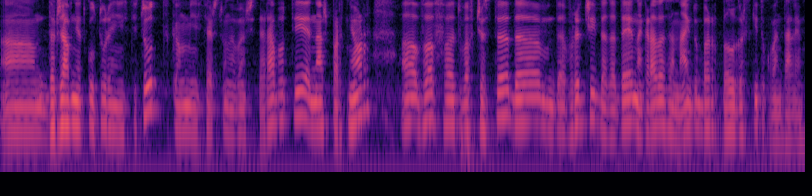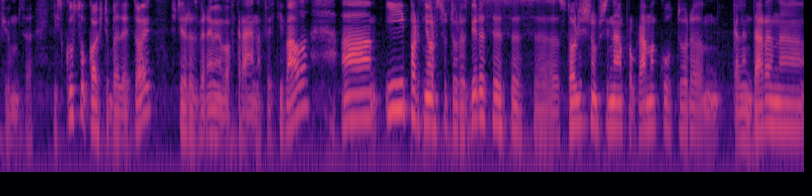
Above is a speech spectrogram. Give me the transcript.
а, Държавният културен институт към Министерство на външните работи е наш партньор а, в, в частта да, да връчи, да даде награда за най-добър български документален филм за изкуство. Кой ще бъде той? Ще разбереме в края на фестивала. А, и партньорството, разбира се, с, с Столична община, програма Култура, календара на,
